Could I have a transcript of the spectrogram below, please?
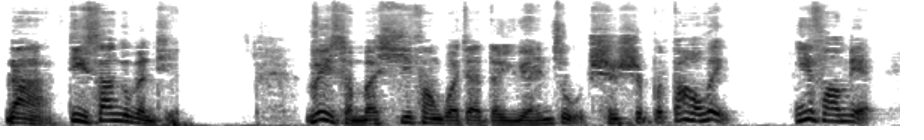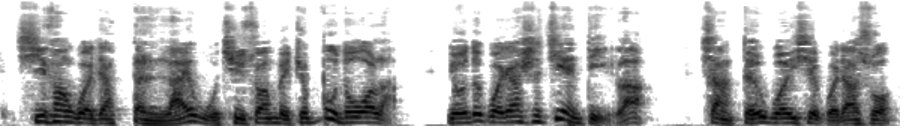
那第三个问题，为什么西方国家的援助迟迟不到位？一方面，西方国家本来武器装备就不多了，有的国家是见底了，像德国一些国家说。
